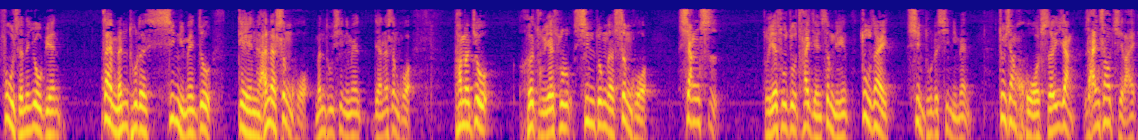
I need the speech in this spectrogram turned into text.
父神的右边，在门徒的心里面就点燃了圣火。门徒心里面点燃圣火，他们就和主耶稣心中的圣火相似，主耶稣就差遣圣灵住在信徒的心里面，就像火蛇一样燃烧起来，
